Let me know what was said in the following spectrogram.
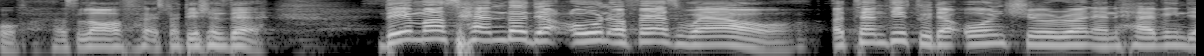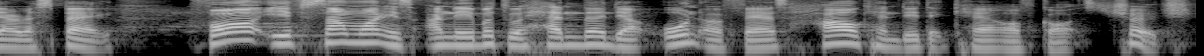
Oh, there's a lot of expectations there. They must handle their own affairs well, attentive to their own children and having their respect, for if someone is unable to handle their own affairs, how can they take care of God's church?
